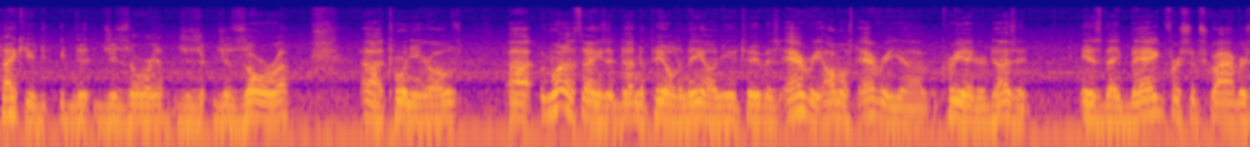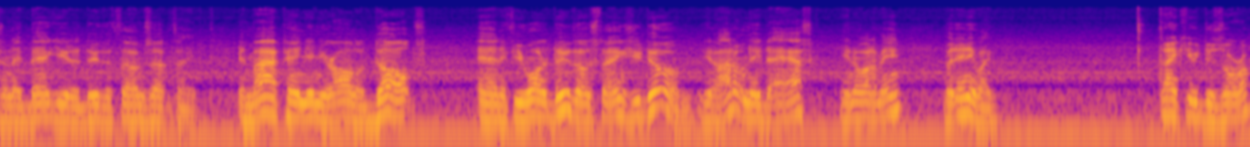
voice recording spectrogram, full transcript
thank you, Jazora, Jazora, uh, 20 year olds. Uh, one of the things that doesn't appeal to me on YouTube is every, almost every uh, creator does it, is they beg for subscribers and they beg you to do the thumbs up thing. In my opinion, you're all adults, and if you want to do those things, you do them. You know, I don't need to ask, you know what I mean? But anyway, thank you, Jazora.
